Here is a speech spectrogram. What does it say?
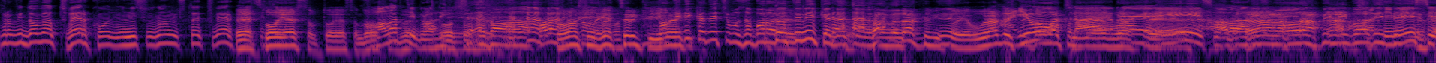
prvi doveo tverk, ovdje, nisu znali šta je tverk. E, to jesam, to jesam. Hvala ti, brate. E, da, da, hvala sam dve ima To ti nikad nećemo zaboraviti. To ti nikad nećemo Kako zaboraviti. date mi to, evo, uradili ste domaći, evo, bre, brate. smo, brate, ozbiljni Šta ti voditelji. misliš,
